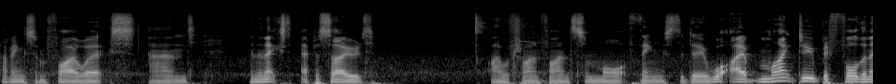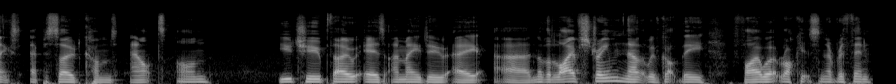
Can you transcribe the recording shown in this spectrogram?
having some fireworks. And in the next episode, I will try and find some more things to do. What I might do before the next episode comes out on YouTube though is I may do a uh, another live stream now that we've got the firework rockets and everything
